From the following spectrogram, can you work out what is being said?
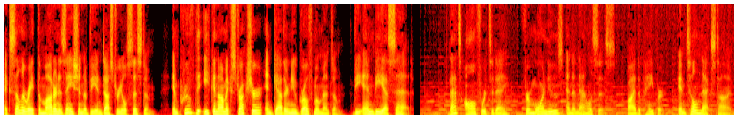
accelerate the modernization of the industrial system, improve the economic structure and gather new growth momentum, the NBS said. That's all for today. For more news and analysis, buy the paper. Until next time.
